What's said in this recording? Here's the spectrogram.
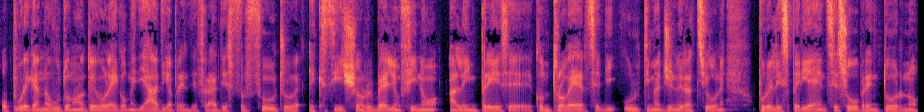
oppure che hanno avuto una notevole eco mediatica, prende Fridays for Future, Extinction Rebellion, fino alle imprese controverse di ultima generazione, oppure le esperienze sopra e intorno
